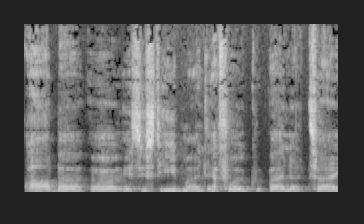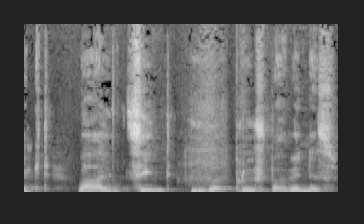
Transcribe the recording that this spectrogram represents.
Aber äh, es ist eben ein Erfolg, weil er zeigt, Wahlen sind überprüfbar. Wenn es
